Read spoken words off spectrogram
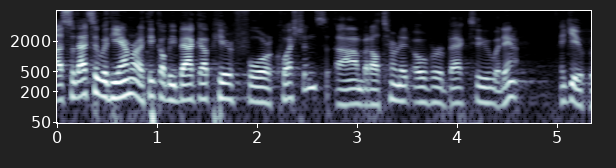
Uh, so that's it with Yammer. I think I'll be back up here for questions, um, but I'll turn it over back to Adana. Thank you.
